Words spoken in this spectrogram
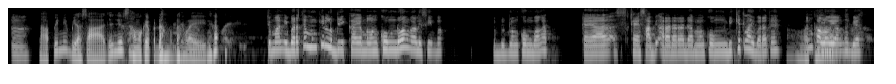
Ah. Tapi ini biasa aja aja sama kayak pedang-pedang lainnya. Cuman ibaratnya mungkin lebih kayak melengkung doang kali sih, Bak. Lebih melengkung banget. kayak kayak sabi rada-rada melengkung dikit lah ibaratnya. Nggak Kan kalau yang biasa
